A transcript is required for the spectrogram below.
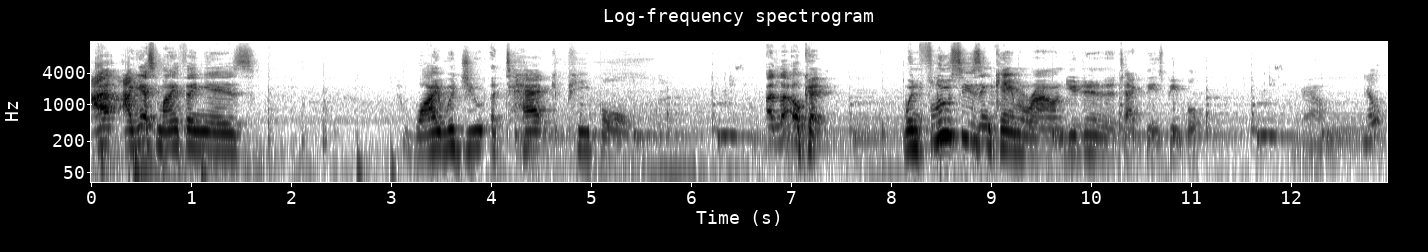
I, I guess my thing is, why would you attack people? Okay, when flu season came around, you didn't attack these people. Yeah. Nope.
